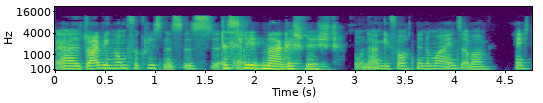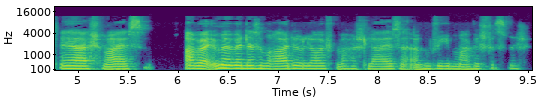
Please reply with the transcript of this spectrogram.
Uh, Driving Home for Christmas ist. Das äh, Lied mag ich nicht. Unangefochtene Nummer eins, aber echt. Ja, ich weiß. Aber immer wenn das im Radio läuft, mache ich leise. Irgendwie mag ich das nicht.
